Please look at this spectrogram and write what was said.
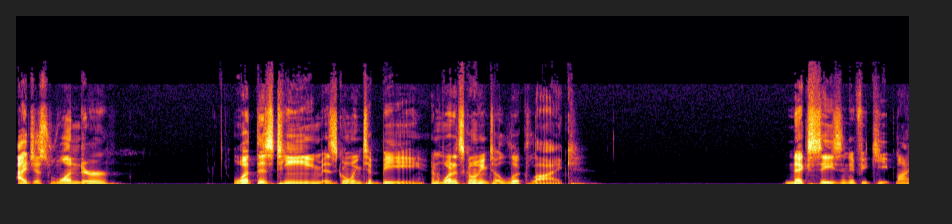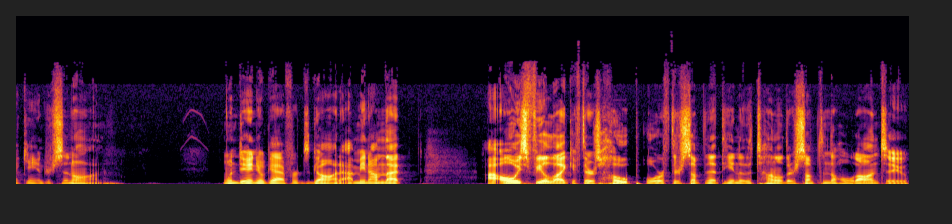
I just wonder what this team is going to be and what it's going to look like next season if you keep Mike Anderson on when Daniel Gafford's gone. I mean, I'm not. I always feel like if there's hope or if there's something at the end of the tunnel, there's something to hold on to,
